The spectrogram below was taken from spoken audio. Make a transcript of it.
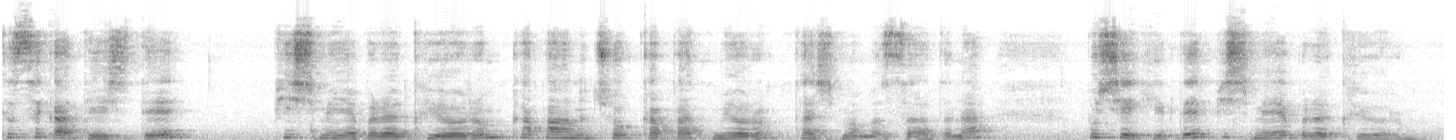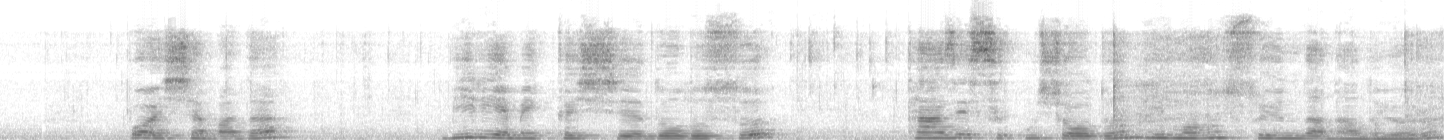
Kısık ateşte pişmeye bırakıyorum. Kapağını çok kapatmıyorum taşmaması adına. Bu şekilde pişmeye bırakıyorum. Bu aşamada bir yemek kaşığı dolusu taze sıkmış olduğum limonun suyundan alıyorum.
